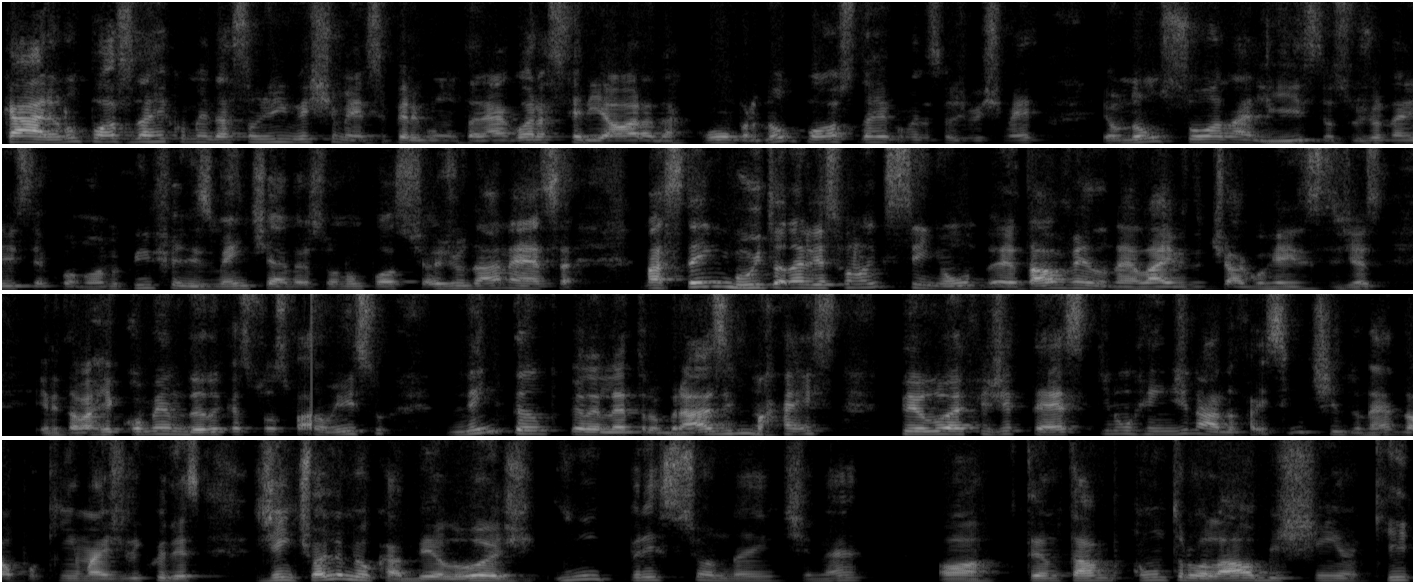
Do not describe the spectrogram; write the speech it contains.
Cara, eu não posso dar recomendação de investimento. Você pergunta, né? Agora seria a hora da compra? Não posso dar recomendação de investimento. Eu não sou analista, eu sou jornalista econômico. Infelizmente, Emerson, não posso te ajudar nessa. Mas tem muito analista falando que sim. Eu estava vendo, né, live do Thiago Reis esses dias ele estava recomendando que as pessoas façam isso, nem tanto pela Eletrobras, mas pelo FGTS, que não rende nada. Faz sentido, né? Dá um pouquinho mais de liquidez. Gente, olha o meu cabelo hoje. Impressionante, né? Ó, tentar controlar o bichinho aqui.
